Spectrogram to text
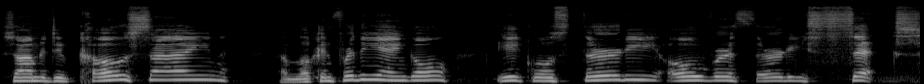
So I'm going to do cosine. I'm looking for the angle equals 30 over 36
